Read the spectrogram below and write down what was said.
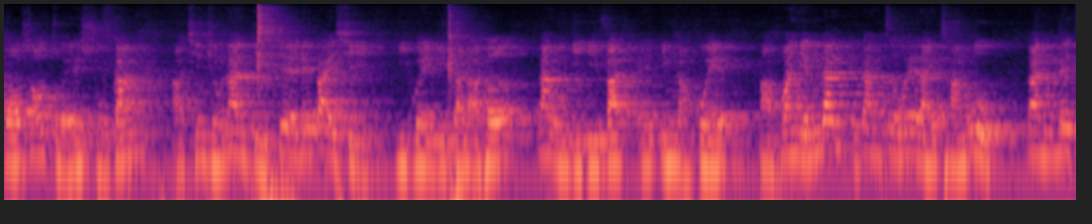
部所做的事工啊，亲像咱伫即个礼拜是二月二十六号，咱有二二八的音乐会，嘛欢迎咱会当做伙来参与。咱要伫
